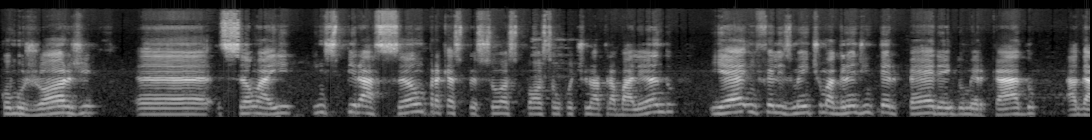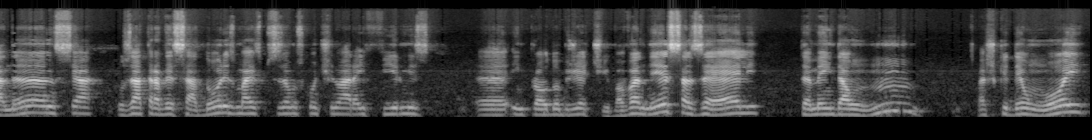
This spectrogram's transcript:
como Jorge, é, são aí inspiração para que as pessoas possam continuar trabalhando e é, infelizmente, uma grande intempérie do mercado, a ganância, os atravessadores, mas precisamos continuar aí firmes é, em prol do objetivo. A Vanessa ZL também dá um um, acho que deu um oi,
